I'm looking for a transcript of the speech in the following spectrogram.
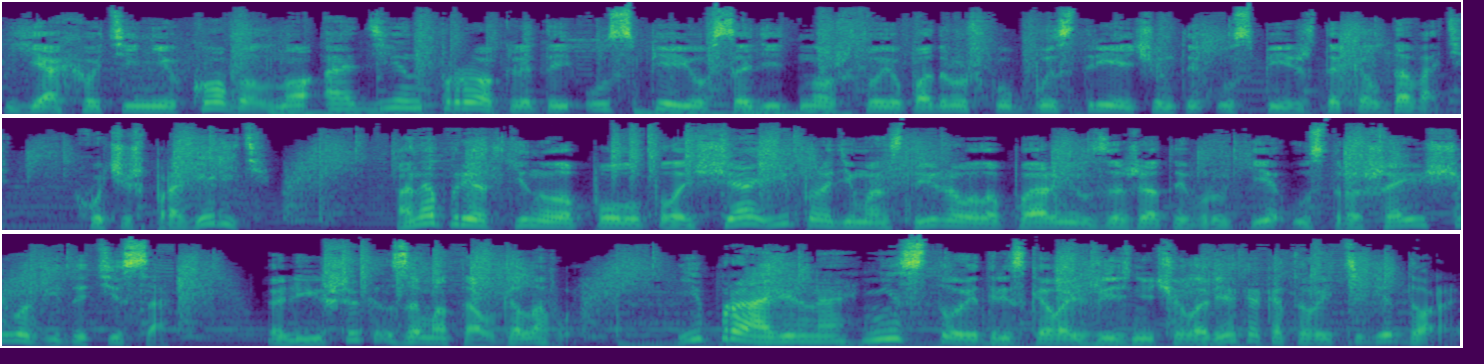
«Я хоть и не кобл, но один проклятый успею всадить нож в твою подружку быстрее, чем ты успеешь доколдовать. Хочешь проверить?» Она приоткинула полу плаща и продемонстрировала парню зажатый в руке устрашающего вида тесак. Лишек замотал головой. «И правильно, не стоит рисковать жизнью человека, который тебе дорог.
